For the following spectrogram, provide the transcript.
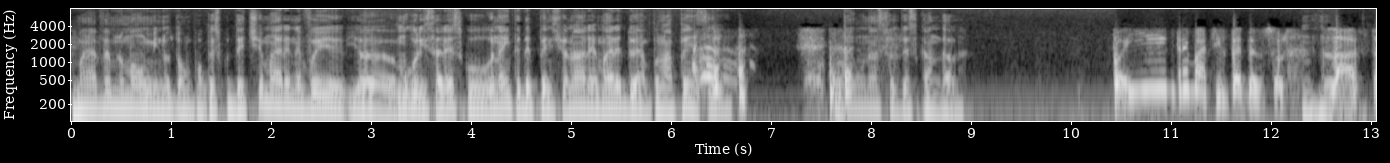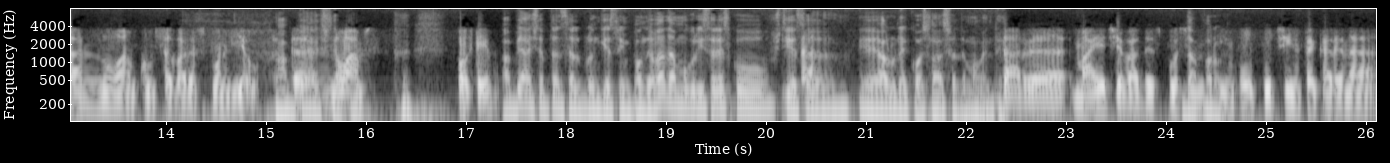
Mai avem numai un minut, domnul Popescu. De ce mai are nevoie uh, Mugur Isărescu, înainte de pensionare, mai are 2 ani până la pensie, de un astfel de scandal? Păi, întrebați-l pe dânsul. La asta nu am cum să vă răspund eu. Abia Uh, așteptăm. nu am... Poftim? Abia așteptăm să-l înghesuim pe undeva, dar Mugur Isărescu știe Da. să e alunecos la astfel de momente. Dar uh, mai e ceva de spus Da, în vă rog. timpul puțin pe care ne-a,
